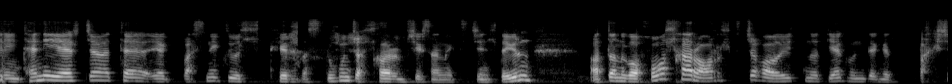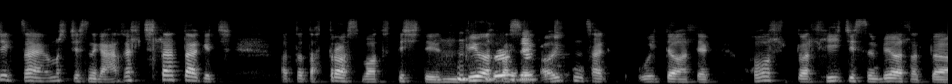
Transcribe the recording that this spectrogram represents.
Тийм таны ярьж байгаатай яг бас нэг зүйл тэгэхээр бас дүгнж болохоор юм шиг санагдаж байна л да. Ер нь одоо нөгөө хуулахаар оролдож байгаа оюутнууд яг үндэ ингээд багшийг за ямар ч гэсэн нэг аргалчлаа да гэж одоо дотроо бас боддөө шүү дээ. Ер нь би бол бас яг оюутан цаг үедээ бол яг хуулт бол хийж исэн. Би бол одоо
